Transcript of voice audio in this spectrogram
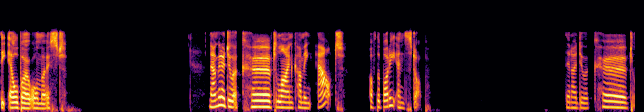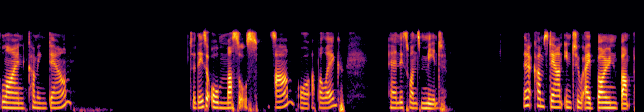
the elbow almost. Now I'm going to do a curved line coming out of the body and stop. Then I do a curved line coming down. So these are all muscles. Arm or upper leg, and this one's mid. Then it comes down into a bone bump.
